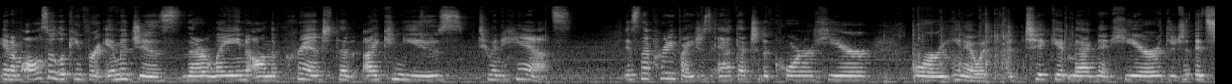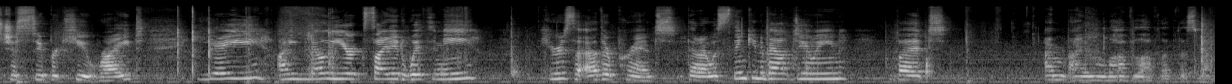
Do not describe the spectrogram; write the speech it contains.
and I'm also looking for images that are laying on the print that I can use to enhance. Isn't that pretty if I just add that to the corner here or, you know, a, a ticket magnet here. It's just super cute, right? Yay, I know you're excited with me. Here's the other print that I was thinking about doing, but I'm, I love, love, love this one.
